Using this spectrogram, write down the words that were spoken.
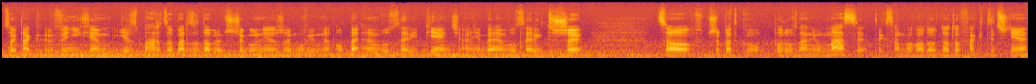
co i tak wynikiem jest bardzo, bardzo dobrym, szczególnie, że mówimy o BMW serii 5, a nie BMW serii 3, co w przypadku porównaniu masy tych samochodów, no to faktycznie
